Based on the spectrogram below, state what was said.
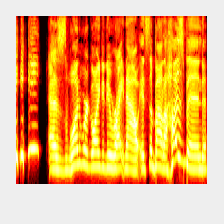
as one we're going to do right now. It's about a husband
